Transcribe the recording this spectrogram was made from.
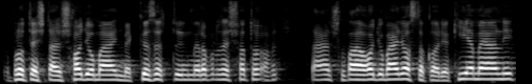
a protestáns hagyomány, meg közöttünk, mert a protestáns hagyomány azt akarja kiemelni,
